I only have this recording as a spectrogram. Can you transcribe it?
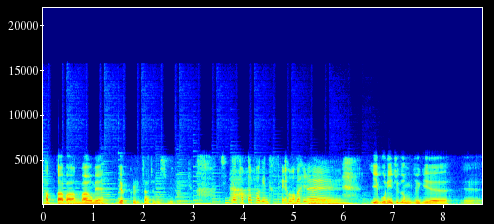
답답한 마음에 몇 글자 적었습니다. 진짜 답답하겠는데요. 정말. 네. 이분이 지금 여기에 예,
